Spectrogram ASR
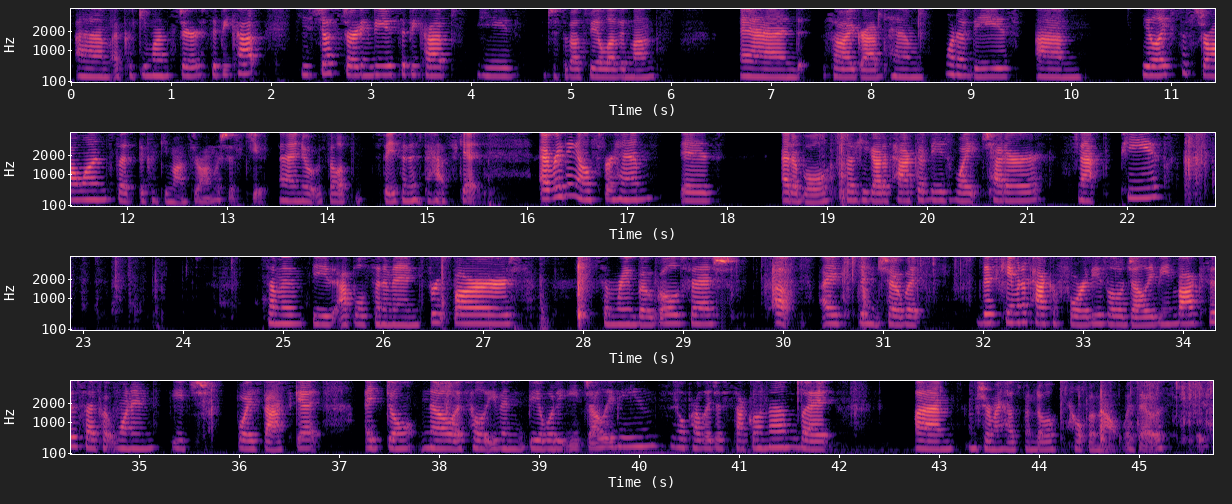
um, a Cookie Monster sippy cup. He's just starting to use sippy cups. He's just about to be 11 months. And so I grabbed him one of these. Um, he likes the straw ones, but the Cookie Monster one was just cute. And I knew it would fill up space in his basket. Everything else for him is edible. So he got a pack of these white cheddar snap peas. Some of these apple cinnamon fruit bars. Some rainbow goldfish. Oh, I didn't show, but this came in a pack of four of these little jelly bean boxes. So I put one in each boy's basket. I don't know if he'll even be able to eat jelly beans. He'll probably just suck on them, but um, I'm sure my husband will help him out with those.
